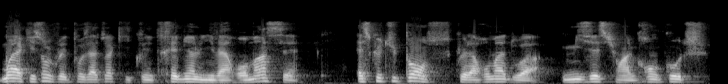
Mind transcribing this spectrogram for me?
Moi, la question que je voulais te poser à toi, qui connais très bien l'univers romain, c'est est-ce que tu penses que la Roma doit miser sur un grand coach?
